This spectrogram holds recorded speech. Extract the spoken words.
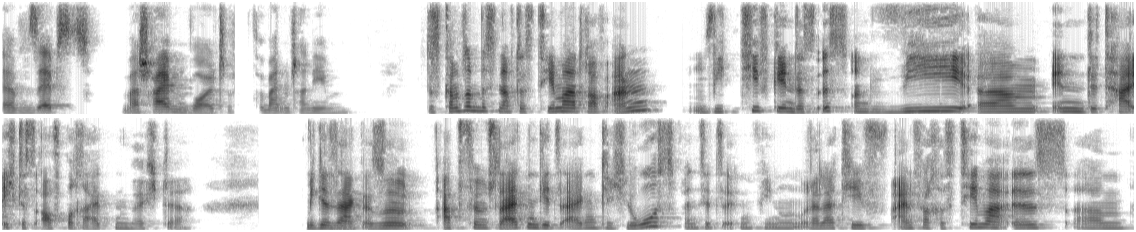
ähm, selbst mal schreiben wollte für mein Unternehmen. Das kommt so ein bisschen auf das Thema drauf an, wie tiefgehend das ist und wie ähm, in Detail ich das aufbereiten möchte. Wie gesagt, also ab fünf Seiten geht es eigentlich los, wenn es jetzt irgendwie ein relativ einfaches Thema ist. Ähm,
